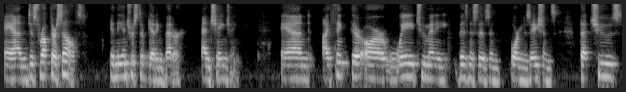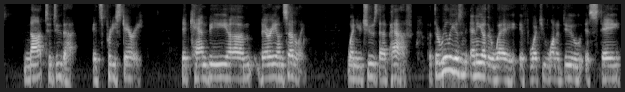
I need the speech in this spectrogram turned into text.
and disrupt ourselves in the interest of getting better and changing. And I think there are way too many businesses and organizations that choose not to do that. It's pretty scary it can be um, very unsettling when you choose that path. But there really isn't any other way if what you want to do is stay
